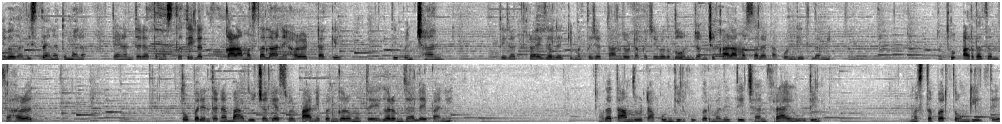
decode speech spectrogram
हे बघा दिसतंय ना तुम्हाला? त्यानंतर आता मस्त तेलात काळा मसाला आणि हळद टाकेल. ते पण छान तेलात फ्राय झालं की मग त्याच्यात तांदूळ टाकायचे. बघा दोन चमचे काळा मसाला टाकून घेतला मी. थो अर्धा चमचा हळद. तोपर्यंत ना बाजूच्या गॅसवर पाणी पण गरम होतं आहे गरम झालं आहे पाणी. आता तांदूळ टाकून घेईल कुकरमध्ये ते छान फ्राय होऊ देईल. मस्त परतवून घेईल ते.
